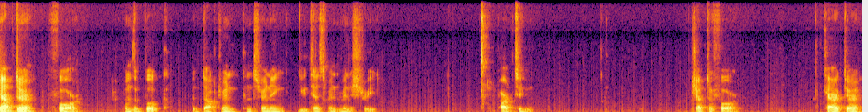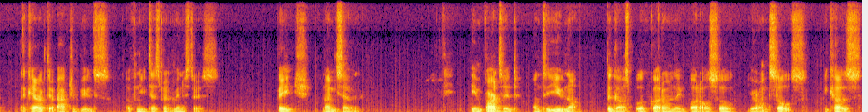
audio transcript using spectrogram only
Chapter 4 from the book The Doctrine Concerning New Testament Ministry, Part 2. Chapter 4 Character, the character attributes of New Testament ministers, page 97. Imparted unto you not the gospel of God only, but also your own souls, because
